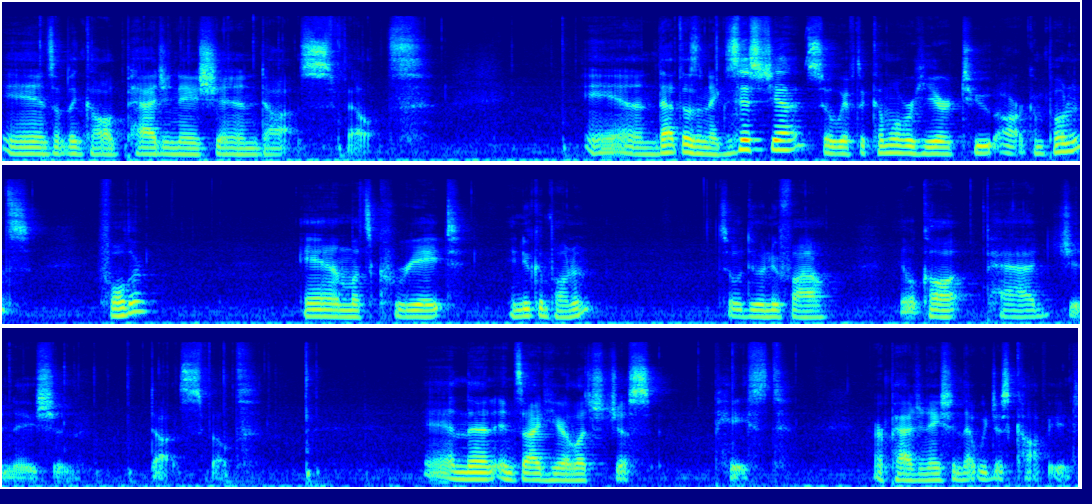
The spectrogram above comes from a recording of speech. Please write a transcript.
and something called pagination.svelte and that doesn't exist yet so we have to come over here to our components folder. And let's create a new component. So we'll do a new file and we'll call it pagination.svelte and then inside here let's just paste our pagination that we just copied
